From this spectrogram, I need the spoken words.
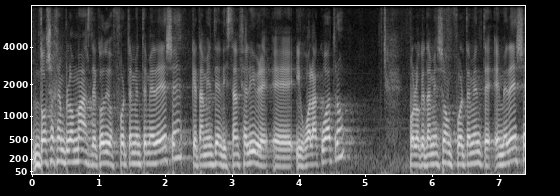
dos, ejemplos más de código fuertemente MDS que también tienen distancia libre eh, igual a 4, por lo que también son fuertemente MDS.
